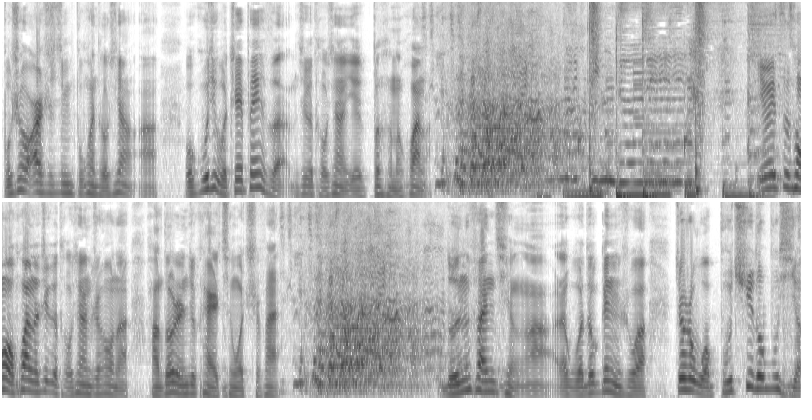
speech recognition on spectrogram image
不瘦二十斤不换头像啊。我估计我这辈子这个头像也不可能换了，因为自从我换了这个头像之后呢，很多人就开始请我吃饭。轮番请啊！我都跟你说，就是我不去都不行，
